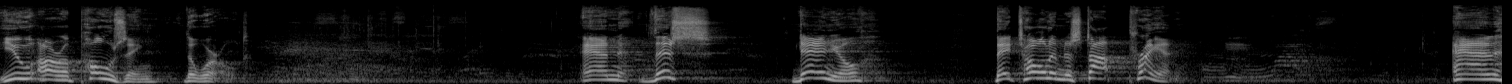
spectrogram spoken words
you are opposing the world. And this Daniel, they told him to stop praying. And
